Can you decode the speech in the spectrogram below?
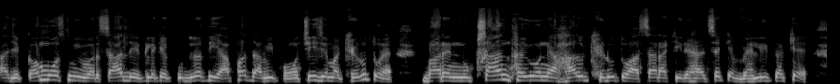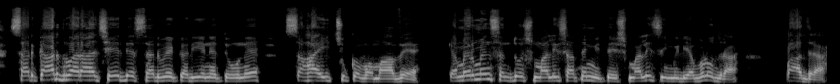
આજે કમોસમી વરસાદ એટલે કે કુદરતી આફત આવી પહોંચી જેમાં ખેડૂતોને ભારે નુકસાન થયું અને હાલ ખેડૂતો આશા રાખી રહ્યા છે કે વહેલી તકે સરકાર દ્વારા છે તે સર્વે કરી અને તેઓને સહાય ચૂકવવામાં આવે. કેમેરામેન સંતોષ માલી સાથે મિતેશ માલી સી મીડિયા વડોદરા પાદરા.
